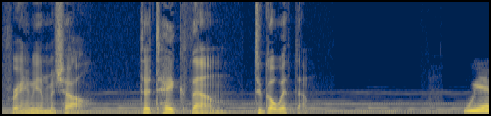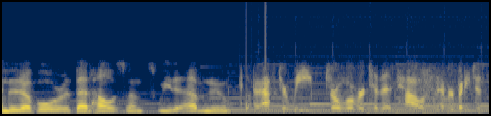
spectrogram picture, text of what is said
for Amy and Michelle to take them, to go with them. We ended up over at that house on Sweet Avenue. After we drove over to this house, everybody just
